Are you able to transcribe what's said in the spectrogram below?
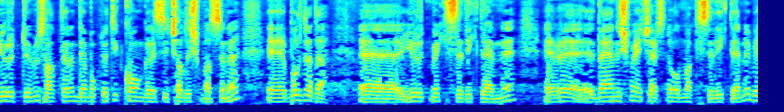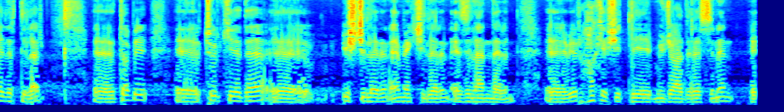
yürüttüğümüz Halkların Demokratik Kongresi çalışmasını e, burada da e, yürütmek istediklerini e, ve dayanışma içerisinde olmak istediklerini belirttiler. E, tabii e, Türkiye'de e, işçilerin, emekçilerin, ezilenlerin e, bir hak eşitliği mücadelesinin e,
